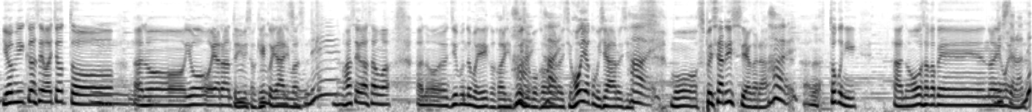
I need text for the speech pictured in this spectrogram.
読み聞かせはちょっと、うん。あのようやらんという人結構やります。うんうんそうね。長谷川さんはあの自分でも絵描かるし文章も書かはるし、翻訳もしはるし、はい。もうスペシャリストやから、はい。あの特にあの大阪弁の絵本やね。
